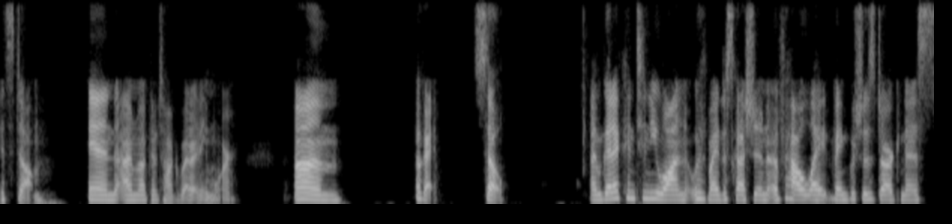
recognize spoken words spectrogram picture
it's dumb. And I'm not going to talk about it anymore. Um okay. So, I'm going to continue on with my discussion of how light vanquishes darkness,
